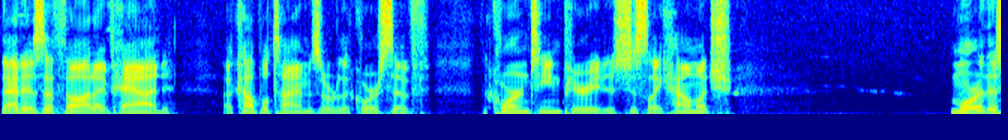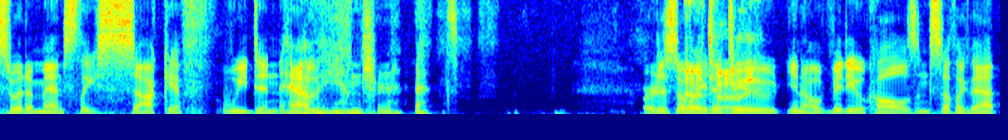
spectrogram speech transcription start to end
that is a thought I've had a couple times over the course of the quarantine period. It's just like how much more of this would immensely suck if we didn't have the internet. or just a No, way to do, you know, video calls and stuff like that.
